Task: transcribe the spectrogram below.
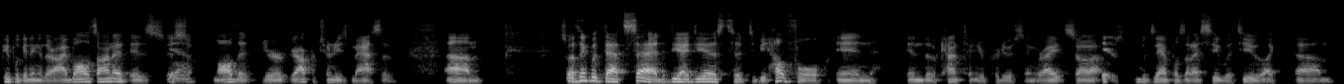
people getting their eyeballs on it is, is yeah. so small that your your opportunity is massive. Um, so I think with that said, the idea is to to be helpful in in the content you're producing, right? So uh, yeah. some examples that I see with you, like um,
